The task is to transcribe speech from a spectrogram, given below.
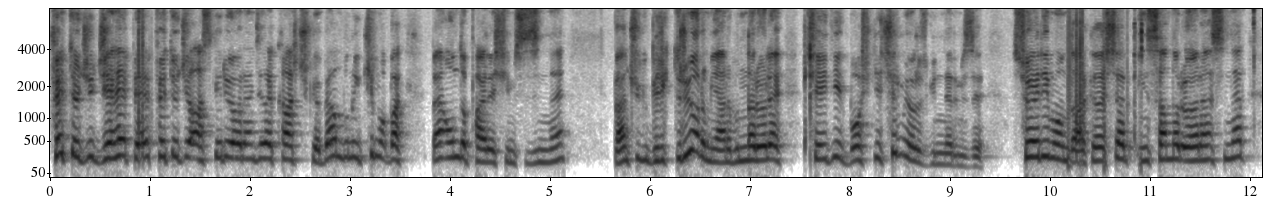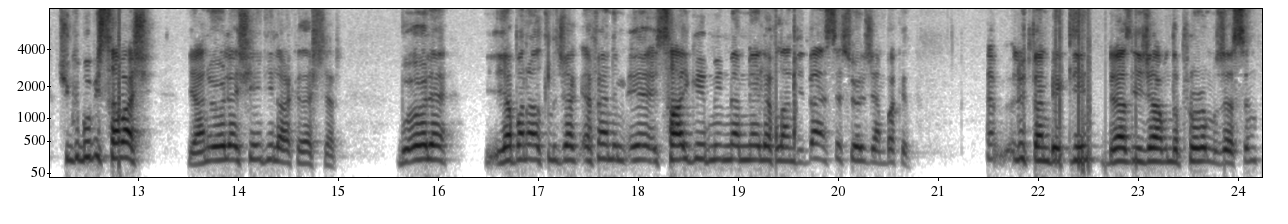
FETÖ'cü CHP, FETÖ'cü askeri öğrencilere karşı çıkıyor. Ben bunun kim bak ben onu da paylaşayım sizinle. Ben çünkü biriktiriyorum yani bunlar öyle şey değil boş geçirmiyoruz günlerimizi. Söyleyeyim onu da arkadaşlar insanlar öğrensinler. Çünkü bu bir savaş. Yani öyle şey değil arkadaşlar. Bu öyle yabana atılacak efendim e, saygı bilmem neyle falan değil. Ben size söyleyeceğim bakın. Lütfen bekleyin. Biraz icabında program uzasın.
